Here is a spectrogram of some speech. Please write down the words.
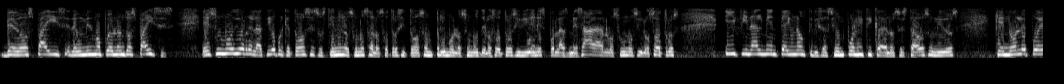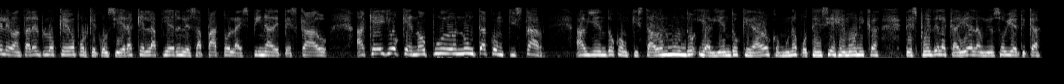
de dos países, de un mismo pueblo en dos países. Es un odio relativo porque todos se sostienen los unos a los otros y todos son primos los unos de los otros y viven por las mesadas los unos y los otros. Y finalmente hay una utilización política de los Estados Unidos que no le puede levantar el bloqueo porque considera que es la piedra en el zapato, la espina de pescado, aquello que no pudo nunca conquistar, habiendo conquistado el mundo y habiendo quedado como una potencia hegemónica después de la caída de la Unión Soviética,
